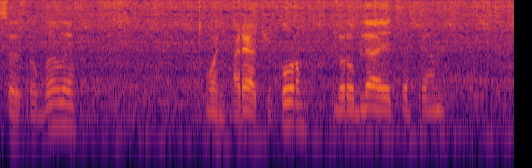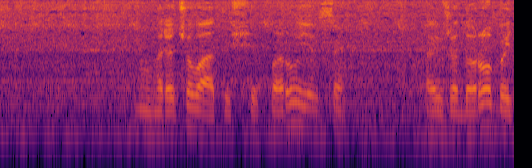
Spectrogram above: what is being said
Все зробили. Ось гарячий корм доробляється прям. Ну, гарячувати ще парує все. Хай вже доробить.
